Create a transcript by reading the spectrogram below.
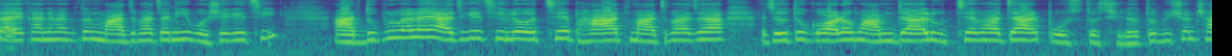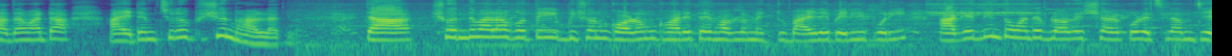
তাই এখানে আমি একদম মাছ ভাজা নিয়ে বসে গেছি। আর দুপুরবেলায় আজকে ছিল হচ্ছে ভাত, মাছ ভাজা, যেহেতু গরম, আম ডাল, উচ্ছে ভাজা, আর পোস্ত ছিল। তো ভীষণ সাদামাটা আইটেম ছিল, ভীষণ ভালো লাগল। তা সন্ধেবেলা হতেই ভীষণ গরম ঘরে, তাই ভাবলাম একটু বাইরে বেরিয়ে পড়ি। আগের দিন তোমাদের ব্লগে শেয়ার করেছিলাম যে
